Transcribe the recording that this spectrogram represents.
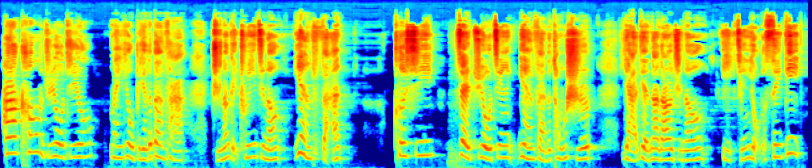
阿康的橘右京没有别的办法，只能给出一技能厌反。可惜在橘右京厌反的同时，雅典娜的二技能已经有了 CD，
